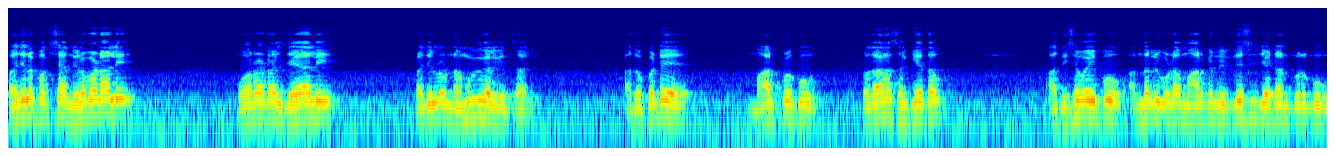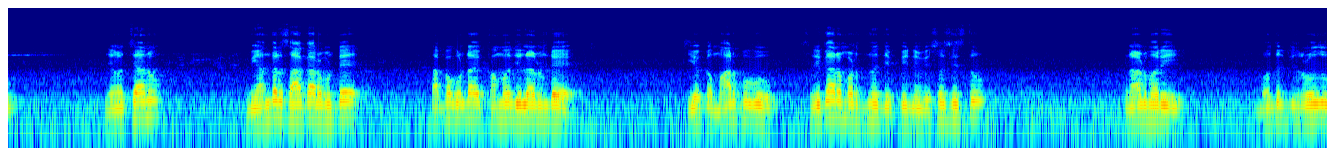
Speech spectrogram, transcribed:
ప్రజల పక్షాన్ని నిలబడాలి పోరాటాలు చేయాలి ప్రజల్లో నమ్మకం కలిగించాలి. అదొకటే మార్పుకు ప్రధాన సంకేతం. ఆ దిశ వైపు అందరినీ కూడా మార్గనిర్దేశం చేయడానికి కొరకు నేను వచ్చాను. మీ అందరి సహకారం ఉంటే తప్పకుండా ఖమ్మం జిల్లా నుండే ఈ యొక్క మార్పుకు శ్రీకారం పడుతుందని చెప్పి నేను విశ్వసిస్తూ ఈనాడు మరి మొదటి రోజు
